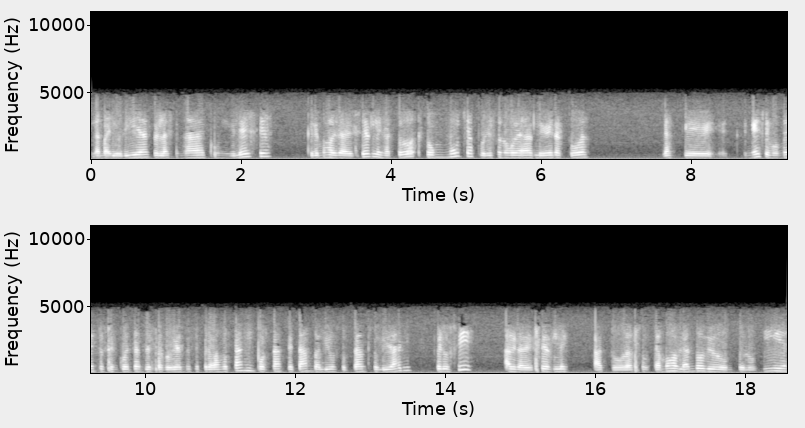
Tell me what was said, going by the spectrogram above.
la mayoría relacionadas con iglesias, Queremos agradecerles a todas, son muchas, por eso no voy a dar leer a todas las que en ese momento se encuentran desarrollando ese trabajo tan importante, tan valioso, tan solidario, pero sí agradecerles a todas. Estamos hablando de odontología,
